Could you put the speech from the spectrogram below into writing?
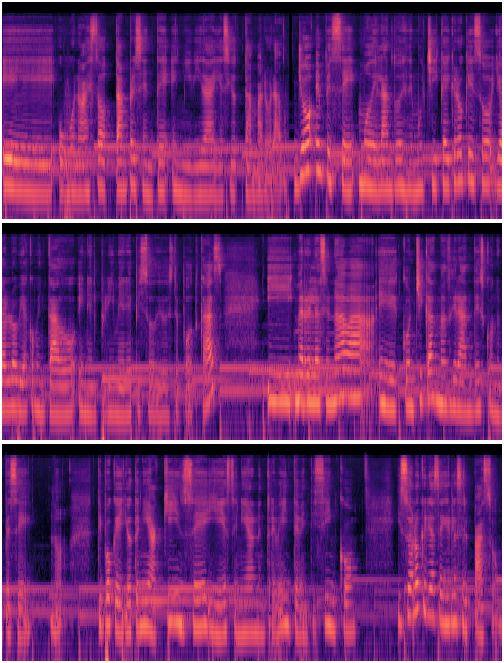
eh, o bueno, ha estado tan presente en mi vida y ha sido tan valorado. Yo empecé modelando desde muy chica y creo que eso ya lo había comentado en el primer episodio de este podcast y me relacionaba eh, con chicas más grandes cuando empecé, ¿no? Tipo que yo tenía 15 y ellas tenían entre 20 y 25 y solo quería seguirles el paso,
